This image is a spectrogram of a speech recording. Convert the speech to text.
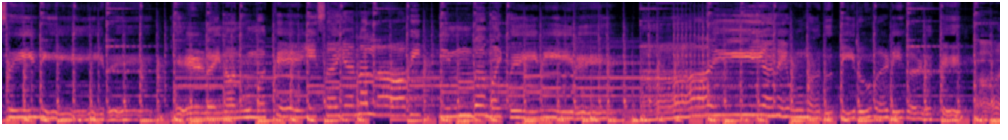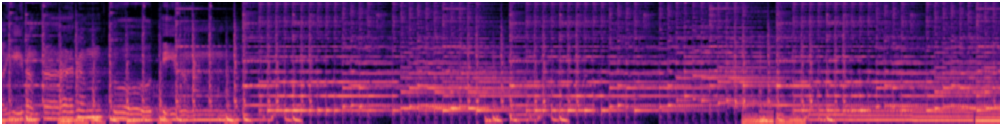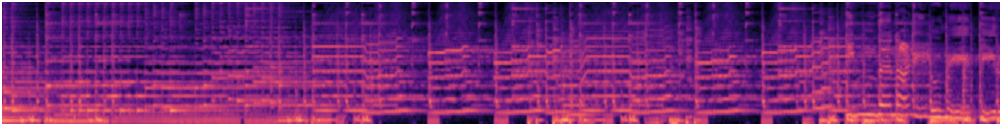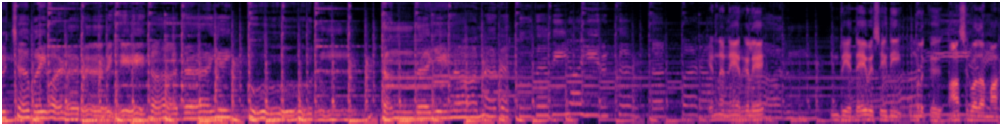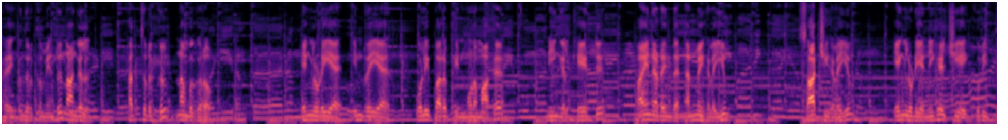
நீர் செய்வீரே ஏகாதையை கூறும். தந்தையே நான் அதற்குதவியாயிருக்க தற்பரா என்ன நேயர்களே இன்றைய தேவ செய்தி உங்களுக்கு ஆசீர்வாதமாக இருந்திருக்கும் என்று நாங்கள் கத்தருக்குள் நம்புகிறோம். எங்களுடைய இன்றைய ஒளிபரப்பின் மூலமாக நீங்கள் கேட்டு பயனடைந்த நன்மைகளையும் சாட்சிகளையும் எங்களுடைய நிகழ்ச்சியை குறித்த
